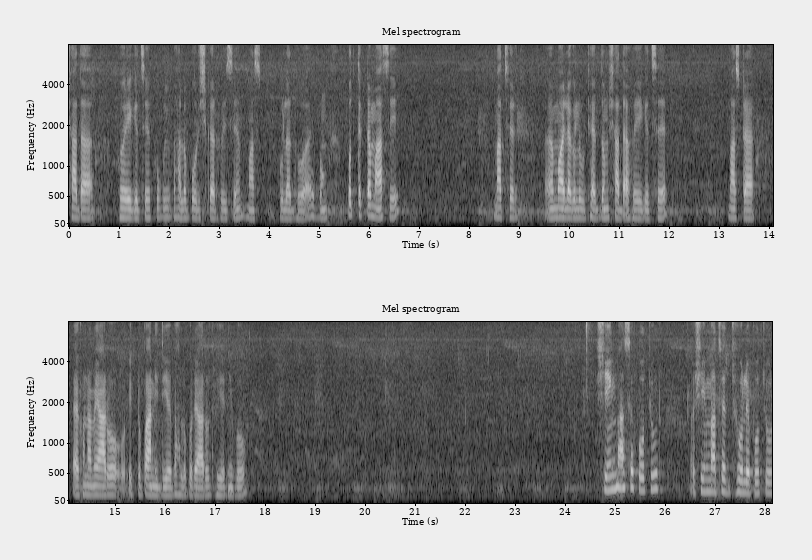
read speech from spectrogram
সাদা হয়ে গেছে, খুবই ভালো পরিষ্কার হয়েছে মাছগুলা ধোয়া এবং প্রত্যেকটা মাছই মাছের ময়লাগুলো উঠে একদম সাদা হয়ে গেছে। মাছটা এখন আমি আরও একটু পানি দিয়ে ভালো করে আরও ধুয়ে নিব। শিং মাছে প্রচুর, শিং মাছের ঝোলে প্রচুর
